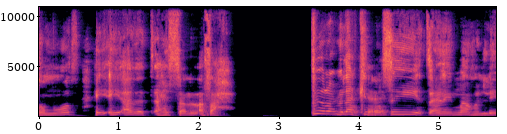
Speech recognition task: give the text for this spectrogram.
غموض هي هي هذا احس الأصح في رعب لكن أوكي. بسيط يعني ما هو اللي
